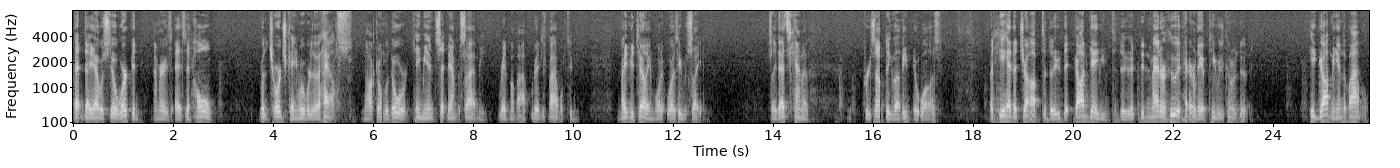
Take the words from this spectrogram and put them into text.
That day, I was still working. I remember I was at home Brother George came over to the house, knocked on the door, came in, sat down beside me, read my Bible, read his Bible to me, made me tell him what it was he was saying. Say that's kind of presumptive of him. It was, but he had a job to do that God gave him to do. It didn't matter who had hair lipped; he was going to do it. He got me in the Bible.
